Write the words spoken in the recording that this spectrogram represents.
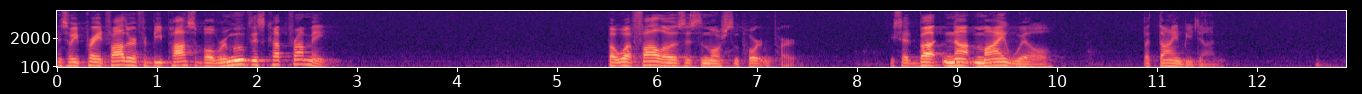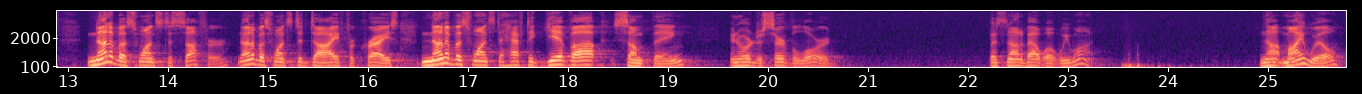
And so he prayed, Father, if it be possible, remove this cup from me. But what follows is the most important part. He said, But not my will, but thine be done. None of us wants to suffer. None of us wants to die for Christ. None of us wants to have to give up something in order to serve the Lord. But it's not about what we want. Not my will,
